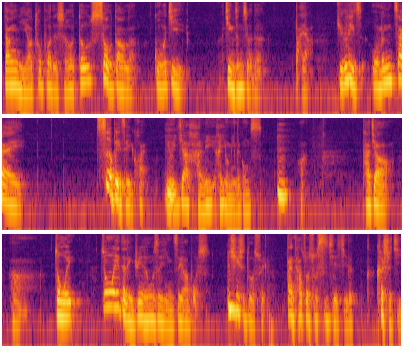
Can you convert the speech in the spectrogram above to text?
当你要突破的时候，都受到了国际竞争者的打压。举个例子，我们在设备这一块有一家很厉很有名的公司，嗯啊它叫啊、中微。中微的领军人物是尹志尧博士，七十多岁了，但他做出世界级的刻蚀机。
